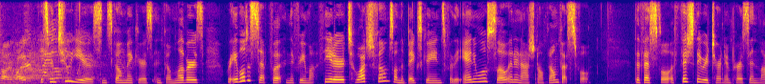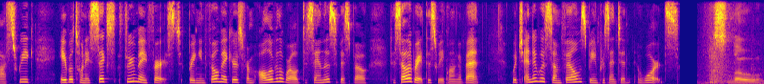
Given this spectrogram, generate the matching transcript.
Sorry, what? It's been two years since filmmakers and film lovers were able to step foot in the Fremont Theater to watch films on the big screens for the annual SLO International Film Festival. The festival officially returned in person last week, April 26th through May 1st, bringing filmmakers from all over the world to San Luis Obispo to celebrate this week long event, which ended with some films being presented awards. SLO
